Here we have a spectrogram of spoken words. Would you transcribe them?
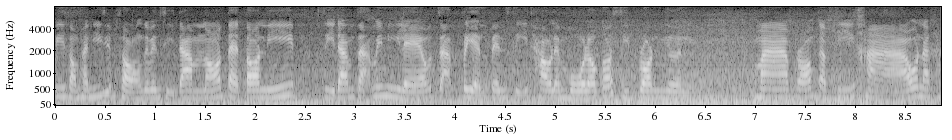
ปี 2022 จะเป็นสีดำเนาะแต่ตอนนี้สีดำจะไม่มีแล้วจะเปลี่ยนเป็นสีเทาแลมโบแล้วก็สีบรอนเงิน มาพร้อมกับสีขาวนะค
